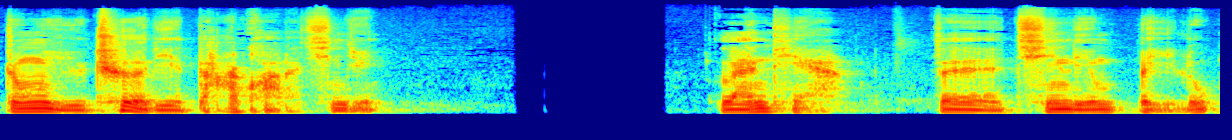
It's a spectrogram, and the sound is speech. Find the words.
终于彻底打垮了秦军。蓝田在秦岭北路。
